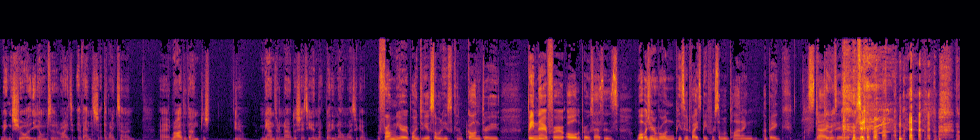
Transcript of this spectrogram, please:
making sure that you're going to the right events at the right time, uh, rather than just, you know, meandering around the city and not really knowing where to go. From your point of view of someone who's kind of gone through, been there for all the processes, what would your number one piece of advice be for someone planning a big stag Don't do it. no,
